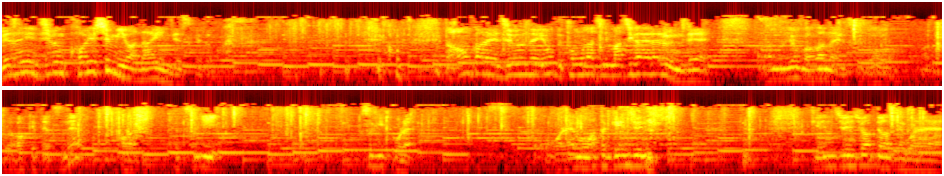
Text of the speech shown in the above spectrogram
別に自分こういう趣味はないんですけど。なんかね、自分でよく友達に間違えられるんで、あの、よくわかんないんですけど、これ開けたやつね。はい。次。次これ。これもまた厳重に。厳重にしまってますね、これ。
